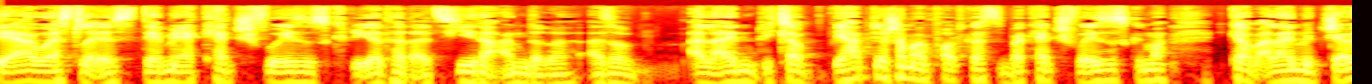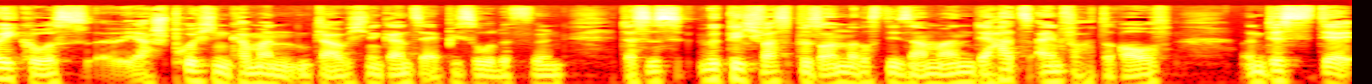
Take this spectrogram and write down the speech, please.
der Wrestler ist, der mehr Catchphrases kreiert hat als jeder andere. Also allein, ich glaube, ihr habt ja schon mal einen Podcast über Catchphrases gemacht. Ich glaube, allein mit Jerichos äh, ja, Sprüchen kann man, glaube ich, eine ganze Episode füllen. Das ist wirklich was Besonderes, dieser Mann. Der hat's einfach drauf. Und das, der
